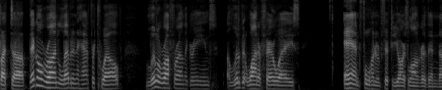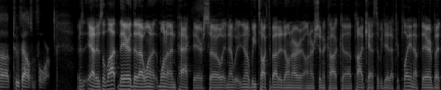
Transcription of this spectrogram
But uh, they're going to run 11 and a half for 12, a little rough around the greens, a little bit wider fairways, and 450 yards longer than uh, 2004 there's, yeah, there's a lot there that I want to want to unpack there. So, you know, you know, we talked about it on our on our Shinnecock uh, podcast that we did after playing up there. But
